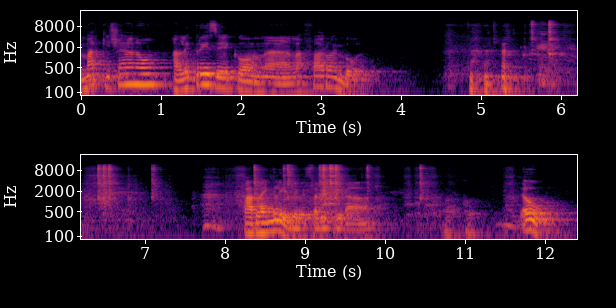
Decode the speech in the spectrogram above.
marchigiano alle prese con eh, la Faro in Ball. Parla inglese questa pittura. Oh,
